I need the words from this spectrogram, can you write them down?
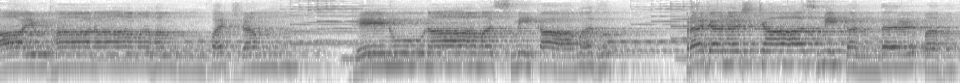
आयुधानामहं वज्रम् धेनूनामस्मि कामधु। प्रजनश्चास्मि कन्दर्पः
